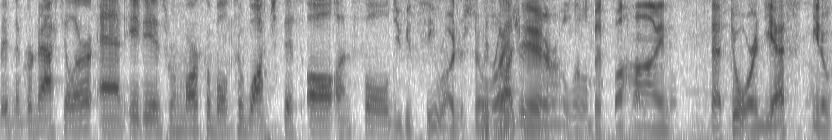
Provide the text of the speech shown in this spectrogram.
in the vernacular, and it is remarkable to watch this all unfold. You can see Roger Stone right Roger there, Stone. a little bit behind that door. And yes, you know,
